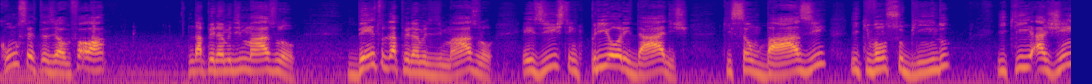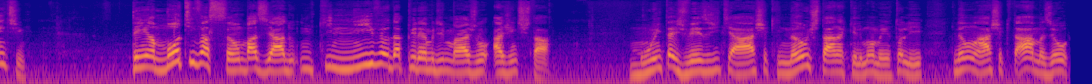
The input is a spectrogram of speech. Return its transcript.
com certeza já ouviu falar, da pirâmide de Maslow. Dentro da pirâmide de Maslow existem prioridades que são base e que vão subindo e que a gente tem a motivação baseado em que nível da pirâmide de Maslow a gente está. Muitas vezes a gente acha que não está naquele momento ali, que não acha que tá, ah, mas eu,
